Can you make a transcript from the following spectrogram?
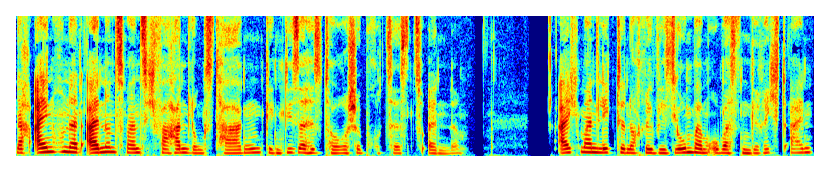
Nach 121 Verhandlungstagen ging dieser historische Prozess zu Ende. Eichmann legte noch Revision beim obersten Gericht ein,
